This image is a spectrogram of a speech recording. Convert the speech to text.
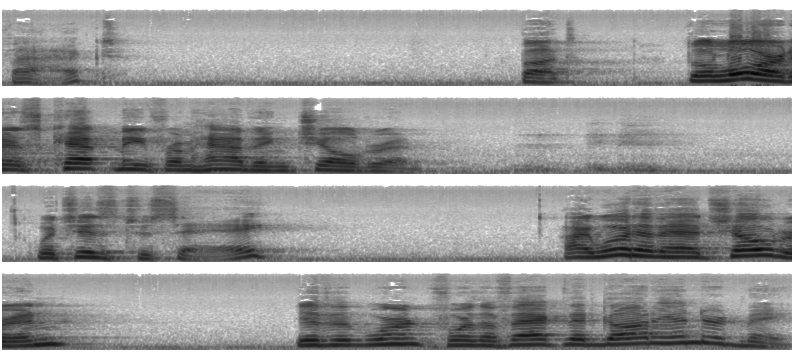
fact, but the Lord has kept me from having children, which is to say, I would have had children if it weren't for the fact that God hindered me.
